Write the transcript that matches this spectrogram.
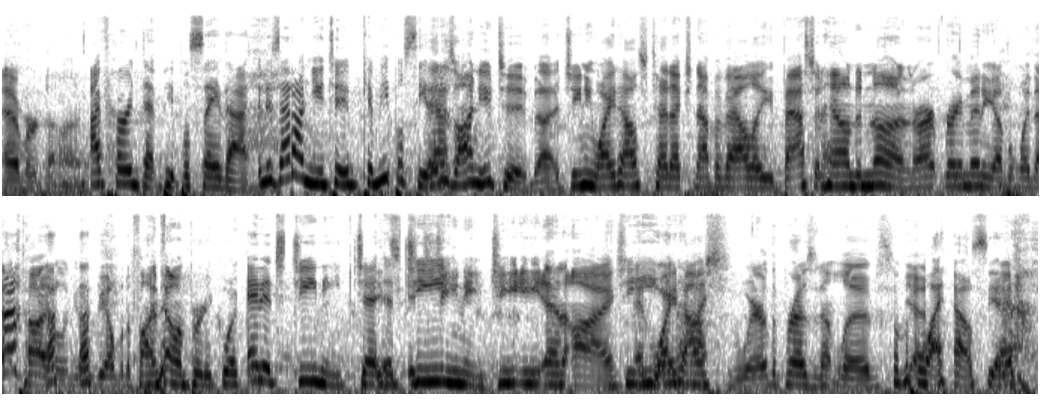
ever done. I've heard that people say that. And is that on YouTube? Can people see that? It is on YouTube. Uh, Geni Whitehouse, TEDx Napa Valley, Basset Hound and Nun. There aren't very many of them with that title, and you'll be able to find that one pretty quickly. And it's Geni. J- it's, uh, it's Geni, G E N I, and. White House, where the president lives. From Yeah. the White House, yeah. Yeah.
